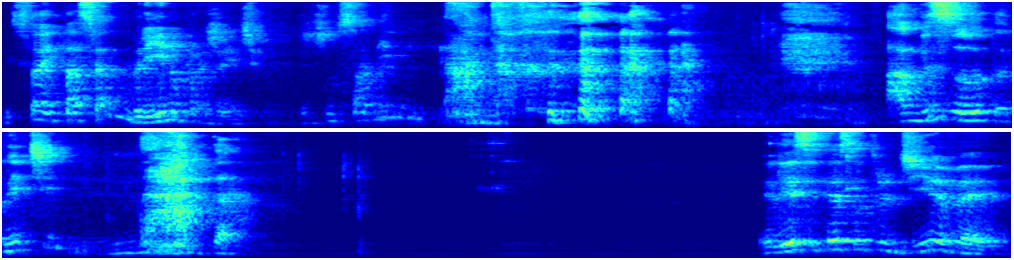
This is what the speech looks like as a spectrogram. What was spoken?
isso aí tá se abrindo pra gente. A gente não sabe nada. Absolutamente nada. Eu li esse texto outro dia, velho.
